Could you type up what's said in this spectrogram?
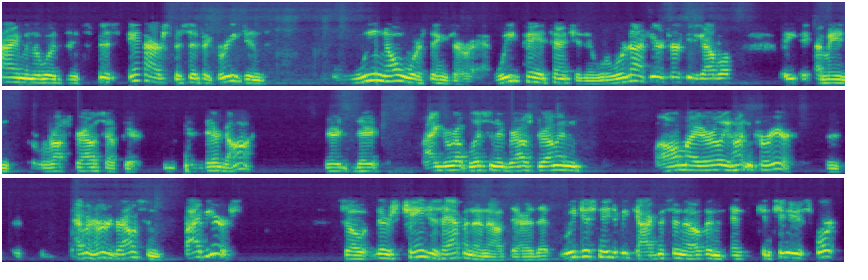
time in the woods in, spe- in our specific regions, we know where things are at. We pay attention, and we're not here turkey to gobble. I mean, ruffed grouse up here, they're gone. They're they're. I grew up listening to grouse drumming all my early hunting career. Haven't heard of grouse in five years. So there's changes happening out there that we just need to be cognizant of and, and continue to support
